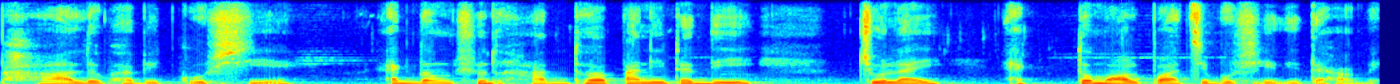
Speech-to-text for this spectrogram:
ভালোভাবে কষিয়ে, একদম শুধু হাত ধোয়া পানিটা দিয়ে চোলাই একদম অল্প আঁচে বসিয়ে দিতে হবে।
